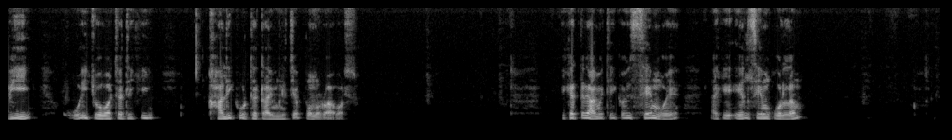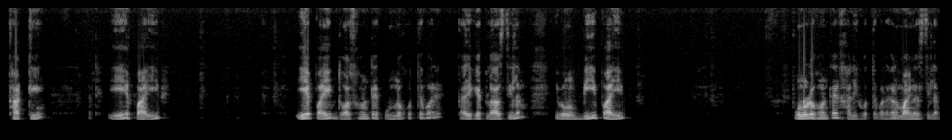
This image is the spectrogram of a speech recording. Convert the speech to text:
বি ওই চৌবাচ্চাটিকে খালি করতে টাইম নিচ্ছে পনেরো আওয়ার্স এক্ষেত্রে আমি ঠিক ওই সেম ওয়ে একে এল সেম করলাম। Thirty A pipe A pipe দশ ঘন্টায় পূর্ণ করতে পারে, তাই একে প্লাস দিলাম। এবং বি পাইপ পনেরো ঘন্টায় খালি করতে পারে, কারণ মাইনাস দিলাম।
